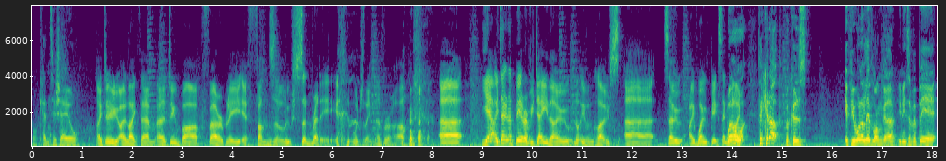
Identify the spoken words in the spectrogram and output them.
or Kentish ale. I do. I like them. Uh, Doom Bar, preferably if funds are loose and ready, which they never are. uh, yeah, I don't have beer every day though, not even close. Uh, so I won't be extending my Well, life. pick it up because if you want to live longer, you need to have a beer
